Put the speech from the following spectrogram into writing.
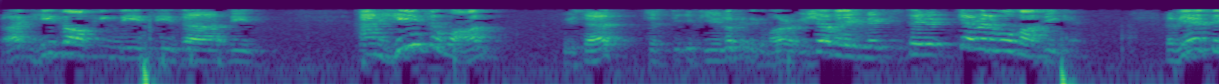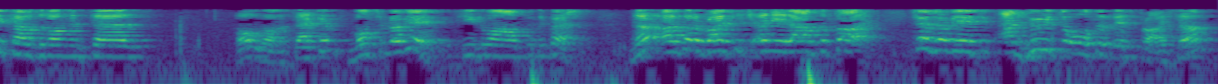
right? He's asking these, these, uh, these, and he's the one who said, just if you look at the Gemara, Rav Yishon makes the statement, get rid of all Mardikin. Rav Yossi comes along and says, hold on a second, Moshe Rav he's the one asking the question. No, I've got a price which only allows the five. Says Rav and who's the author of this price, huh?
